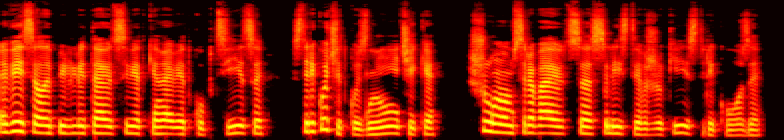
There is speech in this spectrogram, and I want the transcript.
весело перелетают с ветки на ветку птицы, стрекочут кузнечики, шумом срываются с листьев жуки и стрекозы.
